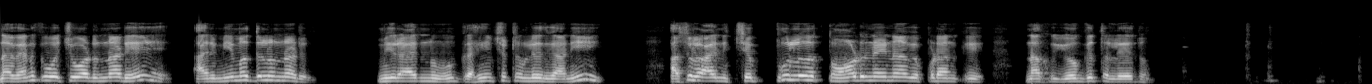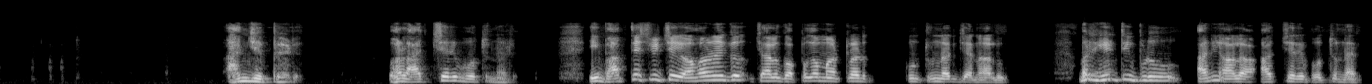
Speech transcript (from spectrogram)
నా వెనక వచ్చేవాడు ఉన్నాడే ఆయన మీ మధ్యలో ఉన్నాడు. మీరు ఆయన్ను గ్రహించటం లేదు కానీ అసలు ఆయన చెప్పుల తోడునైనా విప్పడానికి నాకు యోగ్యత లేదు. అని చెప్పాడు. వాళ్ళు ఆశ్చర్యపోతున్నారు ఈ బాప్తీసం ఇచ్చే యోహానే చాలా గొప్పగా మాట్లాడుకుంటున్నారు జనాలు. మరి ఏంటి ఇప్పుడు అని వాళ్ళు ఆశ్చర్యపోతున్నారు.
